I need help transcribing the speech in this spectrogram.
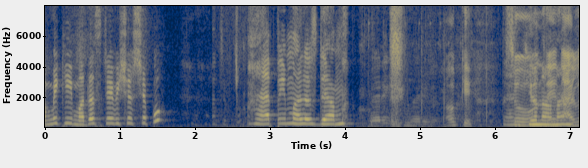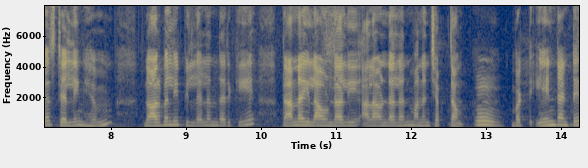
మమ్మీకి మదర్స్ డే విషెస్ చెప్పు. హ్యాపీ మదర్స్ డే అమ్మ. Okay so I was telling him normally పిల్లలందరికీ నాన్న ఇలా ఉండాలి అలా ఉండాలని మనం చెప్తాం. బట్ ఏంటంటే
